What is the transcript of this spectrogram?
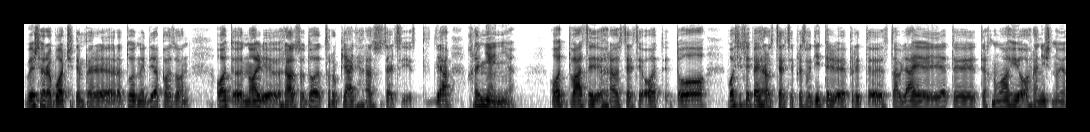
выше рабочий температурный диапазон от э, 0 градусов до 45 градусов Цельсия для хранения. От 20 градусов Цельсия от до 85 градусов Цельсия. Производитель э, представляет э, технологию ограниченную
